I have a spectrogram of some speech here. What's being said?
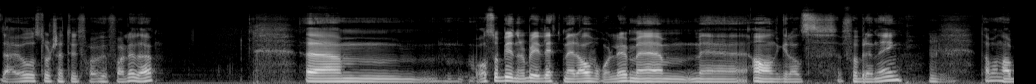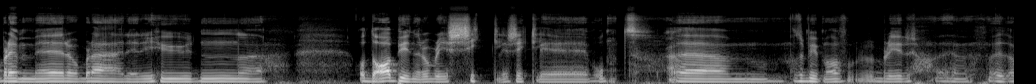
Det er jo stort sett ufarlig, det. Um, og så begynner det å bli litt mer alvorlig med, med annengradsforbrenning. Mm. Der man har blemmer og blærer i huden. Og da begynner det å bli skikkelig, skikkelig vondt. Ehm, og så begynner man å blir, uh,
